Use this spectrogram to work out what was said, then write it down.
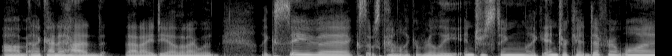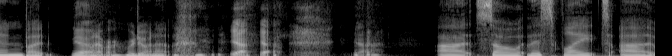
Um, and I kind of had that idea that I would like save it because it was kind of like a really interesting, like intricate, different one, but Yeah. whatever, we're doing it. Yeah. Yeah. yeah. Uh, so this flight uh,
